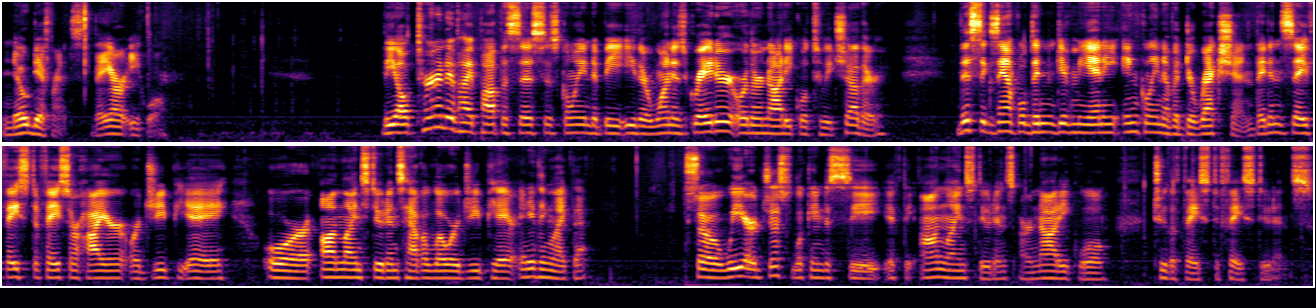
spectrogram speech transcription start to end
no difference. They are equal. The alternative hypothesis is going to be either one is greater or they're not equal to each other. This example didn't give me any inkling of a direction. They didn't say face-to-face -face or higher or GPA or online students have a lower GPA or anything like that. So we are just looking to see if the online students are not equal to the face-to-face -face students,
